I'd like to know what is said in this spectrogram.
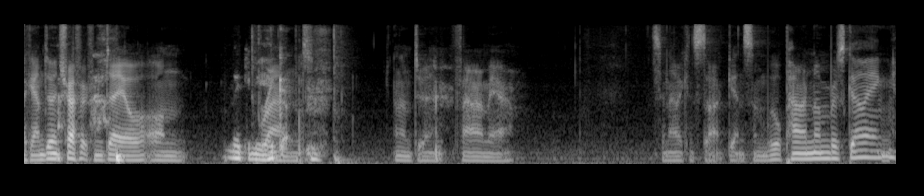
Okay, I'm doing Traffic from Dale on Making me Brand, hiccup. and I'm doing Faramir. So now we can start getting some willpower numbers going.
